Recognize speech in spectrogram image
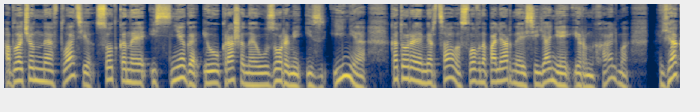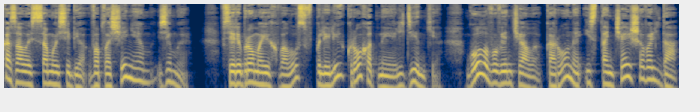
Облаченная в платье, сотканное из снега и украшенное узорами из иния, которое мерцало, словно полярное сияние Ирнхальма, я казалась самой себе воплощением зимы. В серебро моих волос вплели крохотные льдинки. Голову венчала корона из тончайшего льда,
